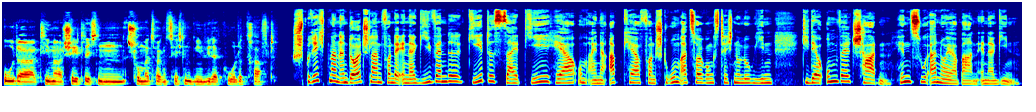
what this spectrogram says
oder klimaschädlichen Stromerzeugungstechnologien wie der Kohlekraft. Spricht man in Deutschland von der Energiewende, geht es seit jeher um eine Abkehr von Stromerzeugungstechnologien, die der Umwelt schaden, hin zu erneuerbaren Energien.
